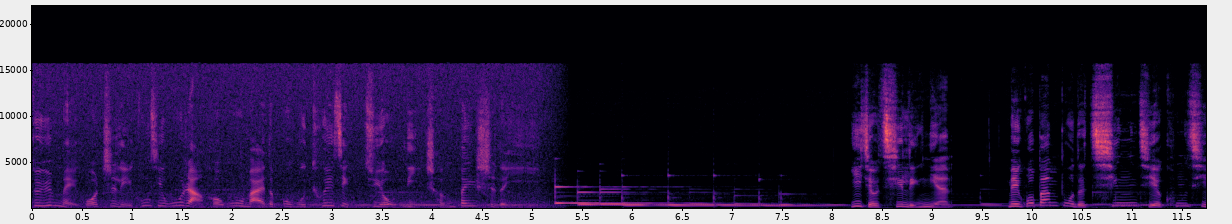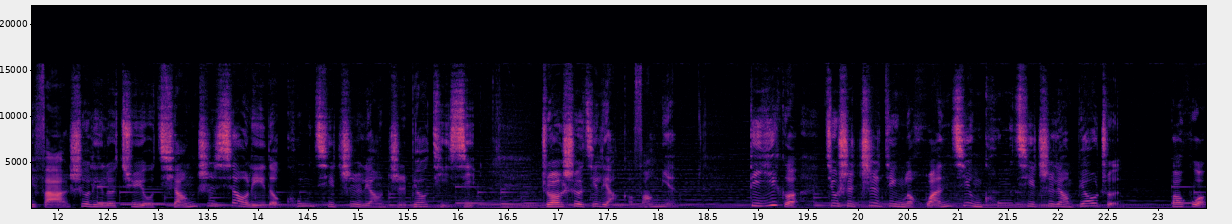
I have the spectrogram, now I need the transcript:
对于美国治理空气污染和雾霾的步步推进，具有里程碑式的意义。一九七零年，美国颁布的清洁空气法设立了具有强制效力的空气质量指标体系，主要涉及两个方面。第一个就是制定了环境空气质量标准，包括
